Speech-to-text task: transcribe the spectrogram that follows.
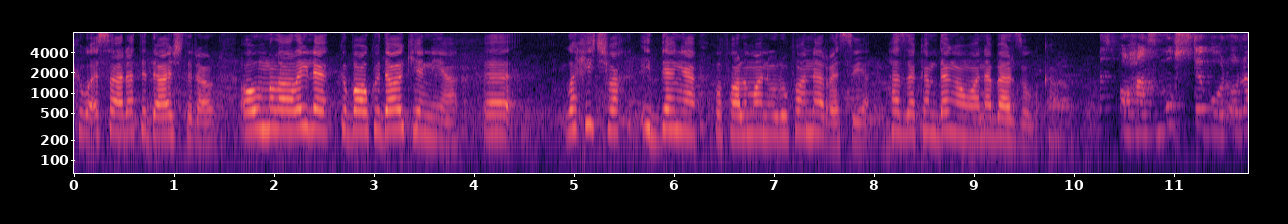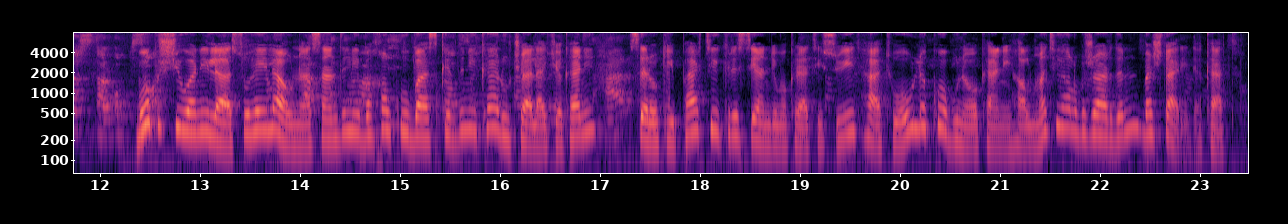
ک وە ئەسارەت داعش دراون ئەو مڵاڵەیلە ک باوک و دایکێ نییە وە هیچ وەخت ئی دەنگە وە پارلمان ئوروپا نەڕەسیە هەز ئەکەم دەنگە وانە بەرزو بکەم. بۆ پشتیوانی لە سوهەیلا و ناساندنی بە خەڵک و باسکردنی کار و چالاکییەکانی، سەرۆکی پارتی کریستیان دیموکراتی سوید هاتووە و لە کۆبوونەوەکانی هەڵمەتی هەڵبژاردن بەشداری دەکات.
